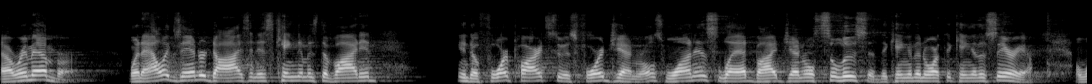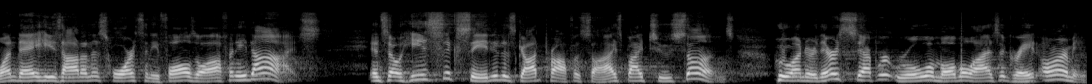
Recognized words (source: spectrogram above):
Now remember, when Alexander dies and his kingdom is divided into four parts to his four generals, one is led by General Seleucid, the king of the north, the king of the Syria. And one day he's out on his horse and he falls off and he dies. And so he's succeeded, as God prophesies, by two sons, who under their separate rule will mobilize a great army.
